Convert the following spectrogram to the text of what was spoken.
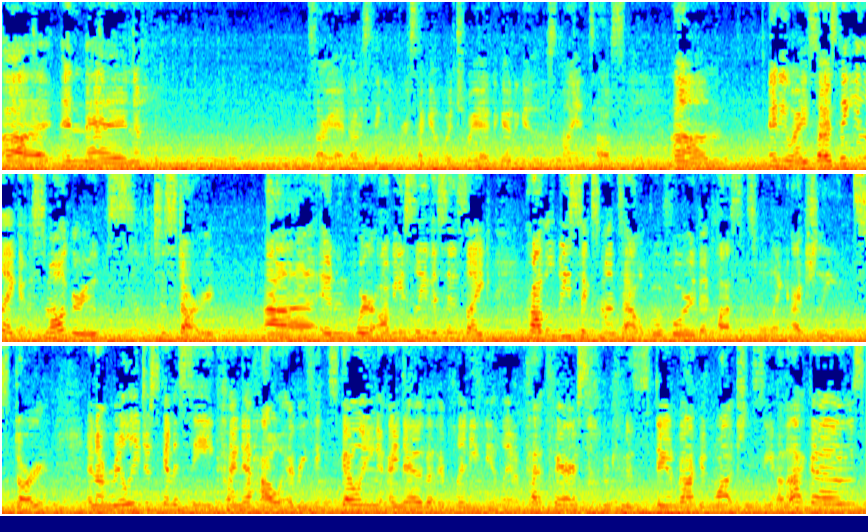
Uh, and then, sorry, I, I, was thinking for a second which way I had to go to get to this client's house. Um, anyway, so I was thinking like small groups to start. Uh, and we're obviously this is like probably six months out before the classes will like actually start and i'm really just to see kind of how everything's going i know that they're planning the atlanta pet fair so i'm to stand back and watch and see how that goes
